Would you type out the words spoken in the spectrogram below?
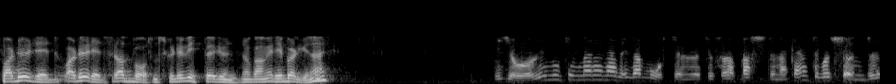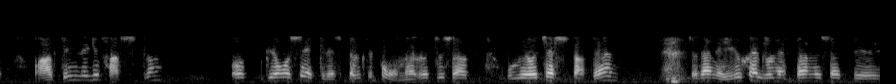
Var du, redd, var du redd for at båten skulle vippe rundt noen ganger i bølgene? Det gör ingenting med den här lilla båten, du, för att masterna kan inte gå sönder och allting ligger fast. Va? Och jag har säkerhetsbälte på mig, vet du, så att, och vi har testat den. Så den är ju självrättande så att det,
